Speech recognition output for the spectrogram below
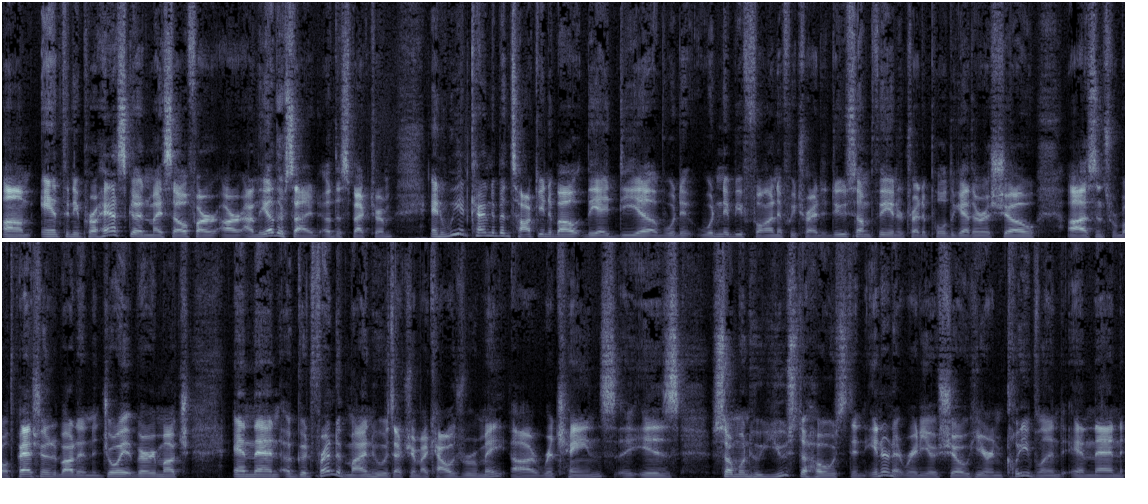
Um, Anthony Prohaska and myself are are on the other side of the spectrum, and we had kind of been talking about the idea of would it wouldn't it be fun if we tried to do something or try to pull together a show uh, since we're both passionate about it and enjoy it very much. And then a good friend of mine, who was actually my college roommate, uh, Rich Haynes, is someone who used to host an internet radio show here in Cleveland and then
